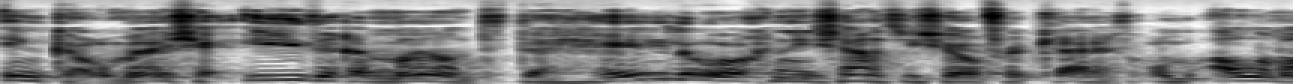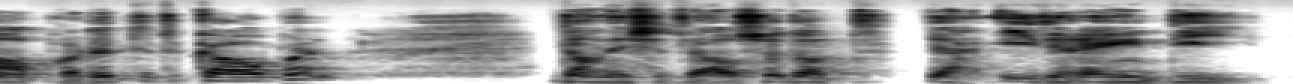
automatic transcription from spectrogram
inkomen. Als je iedere maand de hele organisatie zover krijgt om allemaal producten te kopen, dan is het wel zo dat ja, iedereen die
